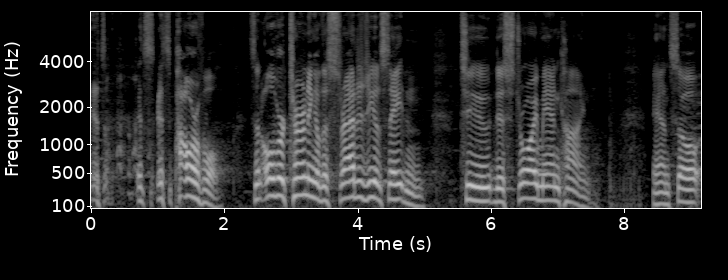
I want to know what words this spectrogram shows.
It's it's it's powerful. It's an overturning of the strategy of Satan to destroy mankind. And so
